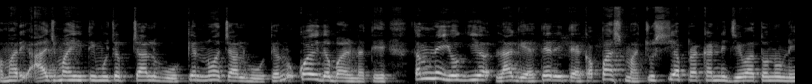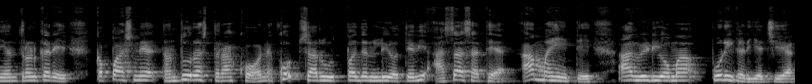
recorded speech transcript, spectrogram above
અમારી આ જ માહિતી મુજબ ચાલવું કે ન ચાલવું તેનું કોઈ દબાણ નથી. તમને યોગ્ય લાગે તે રીતે કપાસમાં ચૂસિયા પ્રકારની જીવાતોનું નિયંત્રણ કરી કપાસને તંદુરસ્ત રાખો અને ખૂબ સારું ઉત્પાદન લ્યો તેવી આશા સાથે આ માહિતી આ વિડીયોમાં પૂરી કરીએ છીએ.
